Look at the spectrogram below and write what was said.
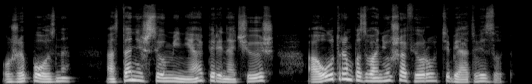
Уже поздно. Останешься у меня, переночуешь, а утром позвоню шофёру, тебя отвезут.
